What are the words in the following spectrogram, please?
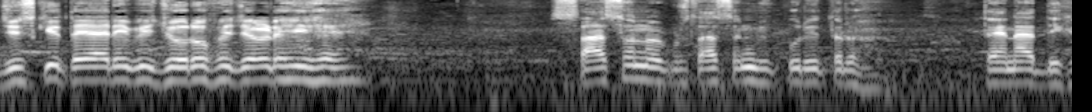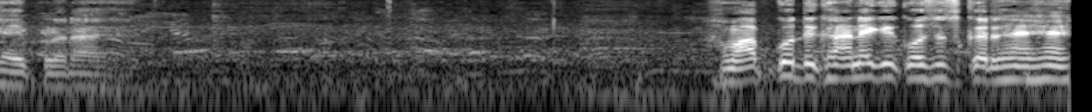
जिसकी तैयारी भी जोरों पे चल रही है, शासन और प्रशासन भी पूरी तरह तैनात दिखाई पड़ रहा है। हम आपको दिखाने की कोशिश कर रहे हैं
